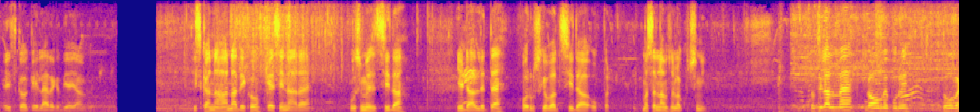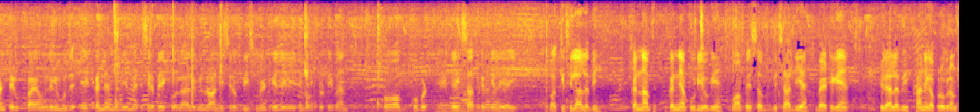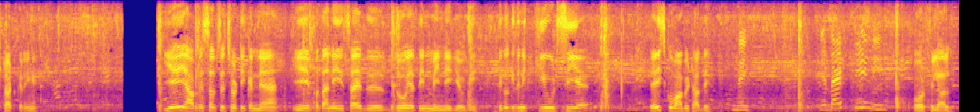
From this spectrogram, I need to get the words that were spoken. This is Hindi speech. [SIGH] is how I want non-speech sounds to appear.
इसको अकेला रख दिया यहाँ पे। इसका नहाना देखो कैसे नहा रहा है। उसमें सीधा ये डाल देता है और उसके बाद सीधा ऊपर। मसला मसला कुछ नहीं। तो फ़िलहाल मैं गाँव में पूरे दो घंटे रुक पाया हूँ, लेकिन मुझे एक कन्या मिली है। मैं सिर्फ़ एक को लाया, लेकिन रानी सिर्फ़ बीस मिनट के लिए गई थी मेरी छोटी बहन। तो अब को बट एक साथ करके ले आई। बाकी फ़िलहाल अभी कन्या कन्या पूरी हो गई है। वहाँ पे सब बिछा दिया, बैठ गए हैं। फ़िलहाल अभी खाने का प्रोग्राम स्टार्ट करेंगे। ये यहाँ पे सबसे छोटी कन्या है। ये पता नहीं शायद दो या तीन महीने की होगी। देखो कितनी क्यूट सी है। ये इसको वहाँ बिठा दे। नहीं ये बैठती नहीं। और फ़िलहाल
